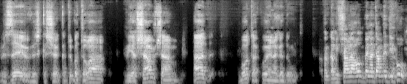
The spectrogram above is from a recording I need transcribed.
וזה, וכשכתוב בתורה, וישב שם עד מות הכהן הגדול. אבל גם אפשר להרוג בן אדם בדיבור.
